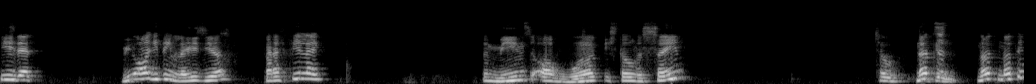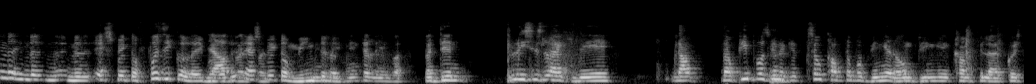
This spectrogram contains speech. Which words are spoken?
is that we are getting lazier but I feel like the means of work is still the same So not just not not in the in the in the aspect of physical labor Yeah, but the aspect but of mental labor. mental labor. But then places like where now now people's gonna get so comfortable being at home, being a comfy life. Because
